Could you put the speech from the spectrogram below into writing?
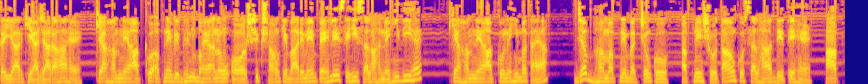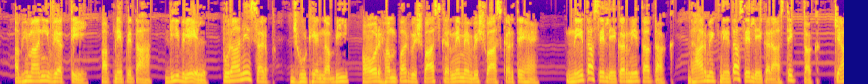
तैयार किया जा रहा है, क्या हमने आपको अपने विभिन्न बयानों और शिक्षाओं के बारे में पहले से ही सलाह नहीं दी है? क्या हमने आपको नहीं बताया? जब हम अपने बच्चों को, अपने श्रोताओं को सलाह देते हैं, आप अभिमानी व्यक्ति, अपने पिता डीवीएल पुराने सर्प, झूठे नबी, और हम पर विश्वास करने में विश्वास करते हैं। नेता से लेकर नेता तक, धार्मिक नेता से लेकर आस्तिक तक, क्या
